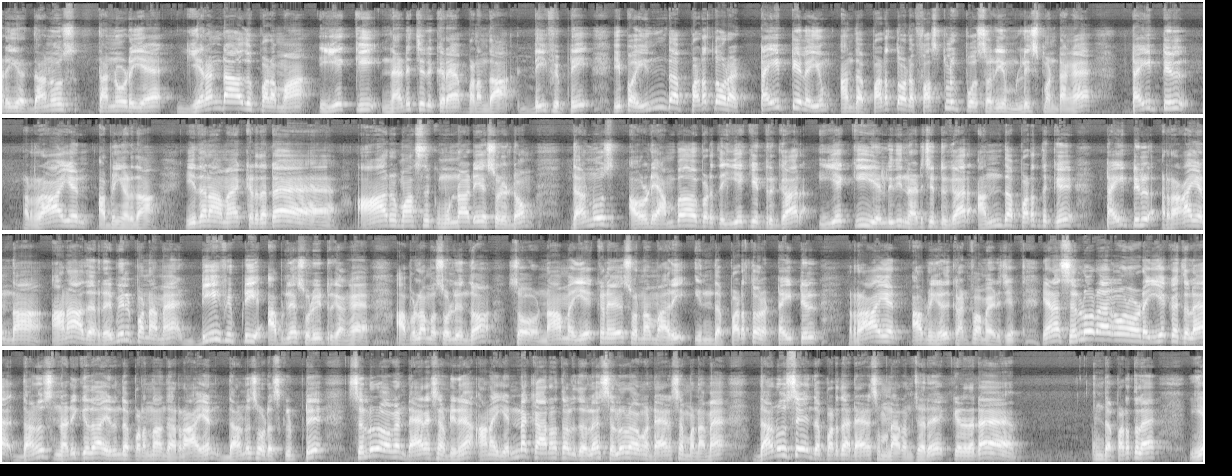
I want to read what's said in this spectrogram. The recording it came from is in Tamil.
நடிகர் தனுஷ் தன்னுடைய இரண்டாவது படமாக இயக்கி நடிச்சிருக்கிற படம் தான் டி ஃபிஃப்டி இப்போ இந்த படத்தோட டைட்டிலையும் அந்த படத்தோட ஃபர்ஸ்ட் லுக் போஸ்டரையும் ரிலீஸ் பண்ணிட்டாங்க. டைட்டில் ராயன் அப்படிங்கிறது தான் இதை நாம் கிட்டத்தட்ட ஆறு மாதத்துக்கு முன்னாடியே சொல்லிட்டோம். தனுஷ் அவருடைய ஐம்பதாவது படத்தை இயக்கிட்டு இருக்கார் இயக்கி எழுதி நடிச்சிட்டு இருக்கார் அந்த படத்துக்கு டைட்டில் ராயன் தான். ஆனால் அதை ரெவீல் பண்ணாமல் டி ஃபிஃப்டி அப்படின்னே சொல்லிட்டு இருக்காங்க அப்படிலாம் நம்ம சொல்லியிருந்தோம். ஸோ நாம் ஏற்கனவே சொன்ன மாதிரி இந்த படத்தோட டைட்டில் ராயன் அப்படிங்கிறது கன்ஃபார்ம் ஆகிடுச்சு ஏன்னா செல்வராகவனோட இயக்கத்தில் தனுஷ் நடிக்கதா இருந்த படம் தான் அந்த ராயன். தனுஷோட ஸ்கிரிப்ட் செல்வராகவன் டைரக்ஷன் அப்படின்னு. ஆனால் என்ன காரணத்தால் தெரியல செல்வராகவன் டைரக்ஷன் பண்ணாமல் தனுஷே இந்த படத்தை டைரக்ஷன் பண்ண ஆரம்பிச்சாரு. கிட்டத்தட்ட இந்த படத்தில்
